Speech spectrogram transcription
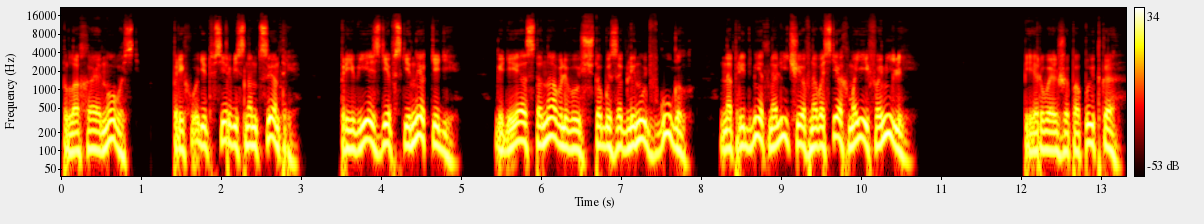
Плохая новость приходит в сервисном центре при въезде в Скинектеди, где я останавливаюсь, чтобы заглянуть в Google на предмет наличия в новостях моей фамилии. Первая же попытка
